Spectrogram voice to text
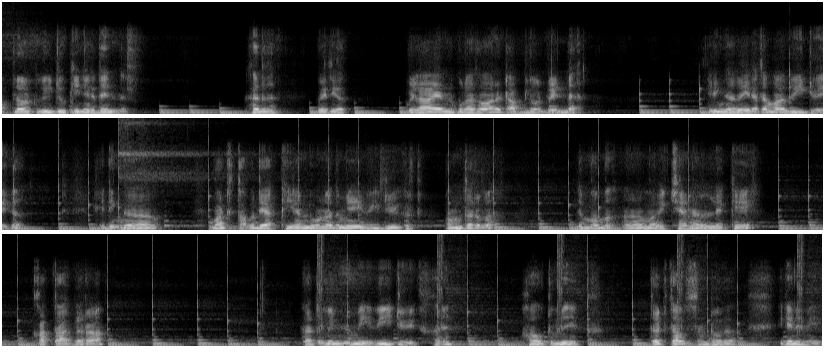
අප්ලෝඩ් වීඩියෝ කියන එක දෙන්න. හරද? වැඩික් වෙලා යන්න පුළා සමාරට අප්ලෝඩ් වෙන්න. ඉතිං මේක තමා වීඩියෝ එක. ඉතිං මට තව දෙයක් කියන්න ඕන. අද මේ වීඩියෝ එකට අමුතරව මම මගේ චැනල් එකේ කතා කරා. හද මෙන්න මේ වීඩියෝ එක. හරි. How to make 30,000 ඩොල ඉගෙන මේ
